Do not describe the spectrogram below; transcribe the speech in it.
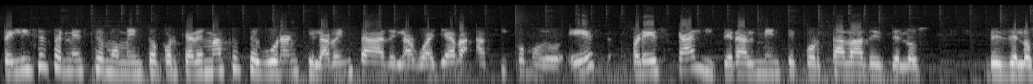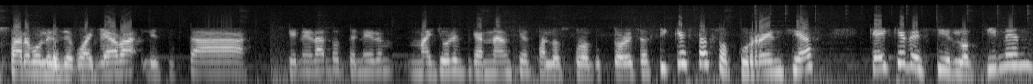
felices en este momento porque además aseguran que la venta de la guayaba, así como es, fresca, literalmente cortada desde los, desde los árboles de guayaba, les está generando tener mayores ganancias a los productores. Así que estas ocurrencias, que hay que decirlo, tienen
